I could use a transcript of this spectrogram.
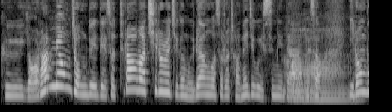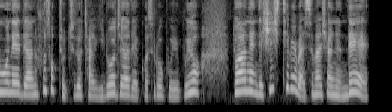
그 11명 정도에 대해서 트라우마 치료를 지금 의뢰한 것으로 전해지고 있습니다. 아. 그래서 이런 부분에 대한 후속 조치도 잘 이루어져야 될 것으로 보이고요. 또 하나 이제 CCTV 말씀하셨는데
